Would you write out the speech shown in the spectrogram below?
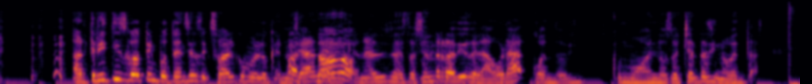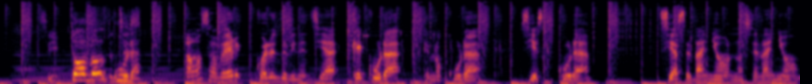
Artritis, gota, impotencia sexual, como lo que anunciaron en el canal de la estación de radio de la hora, cuando, como en los ochentas y noventas. Sí. Todo Entonces, cura. Vamos a ver cuál es la evidencia, qué cura, qué no cura, si es que cura, si hace daño, no hace daño.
